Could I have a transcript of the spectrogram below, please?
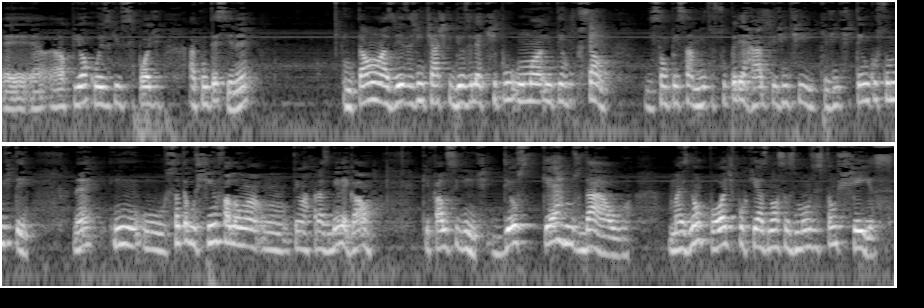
É, é a pior coisa que se pode acontecer, né? Então, às vezes a gente acha que Deus ele é tipo uma interrupção. E são pensamentos super errados que a gente, que a gente tem o costume de ter. Né? O Santo Agostinho falou uma, um, tem uma frase bem legal que fala o seguinte: Deus quer nos dar algo, mas não pode porque as nossas mãos estão cheias.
